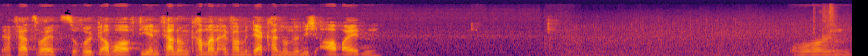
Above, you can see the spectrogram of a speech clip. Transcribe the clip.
Er fährt zwar jetzt zurück, aber auf die Entfernung kann man einfach mit der Kanone nicht arbeiten. Und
